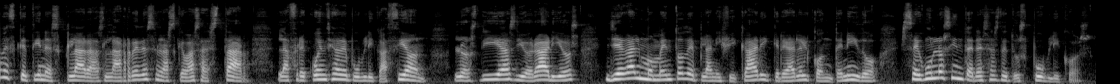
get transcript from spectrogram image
vez que tienes claras las redes en las que vas a estar, la frecuencia de publicación, los días y horarios, llega el momento de planificar y crear el contenido según los intereses de tus públicos.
